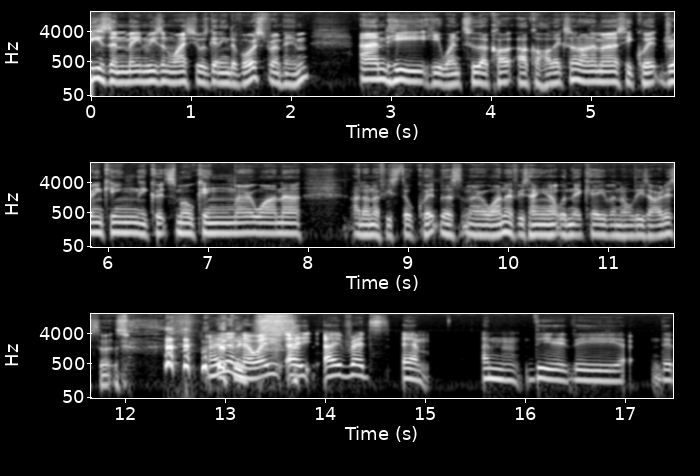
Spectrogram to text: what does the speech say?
reason, main reason why she was getting divorced from him. And he he went to Alco- Alcoholics Anonymous. He quit drinking. He quit smoking marijuana. I don't know if he still quit this marijuana. If he's hanging out with Nick Cave and all these artists. I don't know. I I I read um, and the the the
